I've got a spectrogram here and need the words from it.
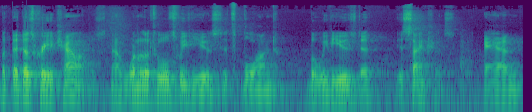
But that does create challenges. Now, one of the tools we've used, it's blunt, but we've used it, is sanctions. And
